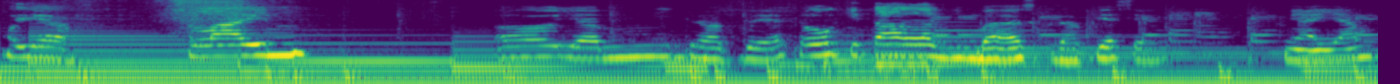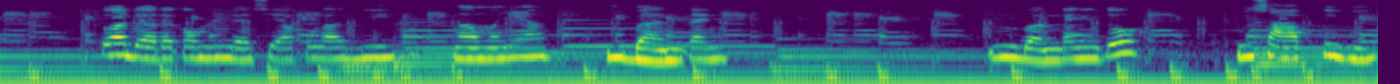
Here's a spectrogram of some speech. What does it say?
oh iya. Selain eh, ya mie grabes oh kita lagi bahas grabes ya mie ayam. Itu ada rekomendasi aku lagi namanya mie banteng. Mie banteng itu mie sapi sih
